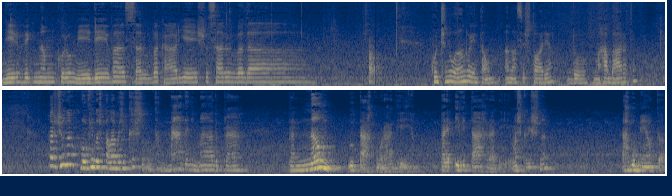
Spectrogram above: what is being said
Nirvignam Kurume Deva Sarvakaryeshu Sarvada Continuando então a nossa história do Mahabharata. Arjuna, ouvindo as palavras de Krishna, não está nada animado para não lutar com Radheya, para evitar Radheya. Mas Krishna argumenta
